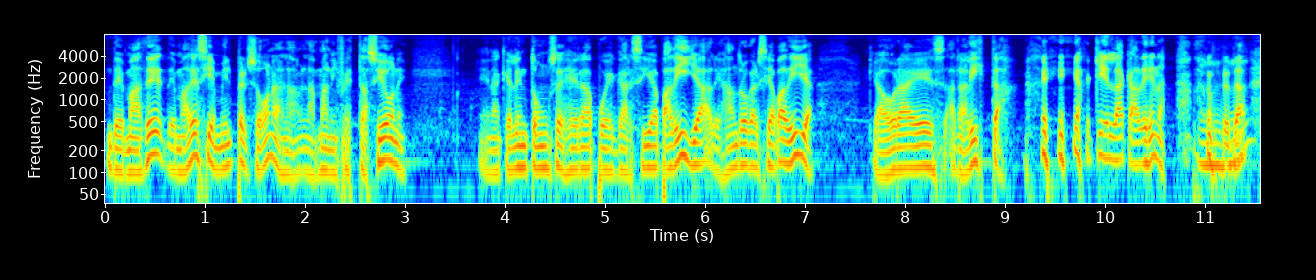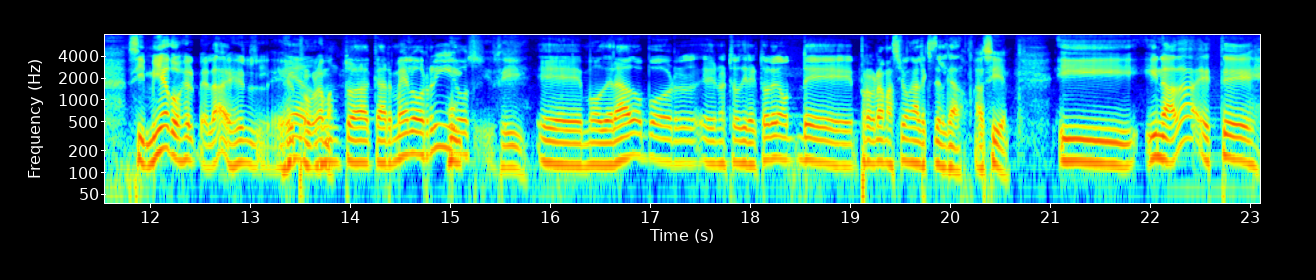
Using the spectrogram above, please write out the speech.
de más de, de más de 100 mil personas, la- las manifestaciones. En aquel entonces era pues García Padilla, Alejandro García Padilla, que ahora es analista aquí en la cadena, ¿verdad? Sin miedo es el, ¿verdad? Es el, es el programa. Junto a Carmelo Ríos, Jun- sí. eh, moderado por eh, nuestro director de, de programación, Alex Delgado. Así es. Y, y nada, este,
